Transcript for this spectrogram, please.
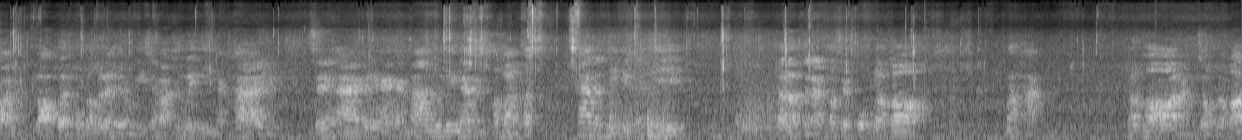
ก่อนรอบเปิดปุ๊บเราก็เลยไปตรงนี้ใช่ป่ะ คือเวทีนักทายเซฮายเป็นยังไงกันบ้างนู่นนี่นั่นประมาณสักห้านาทีสิบนาที แล้วหลังจากนั้นพอเสร็จปุ๊บเราก็มาพักแล้วพอหนังจบเราก็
